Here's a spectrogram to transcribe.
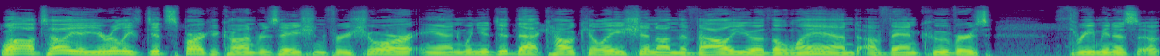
Well, I'll tell you, you really did spark a conversation for sure. And when you did that calculation on the value of the land of Vancouver's three, uh,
